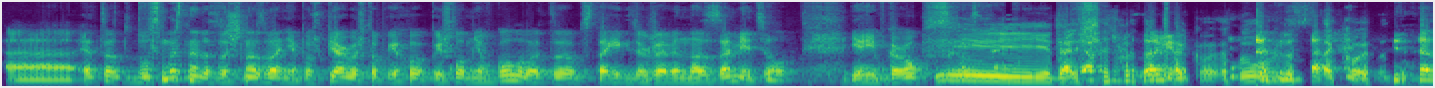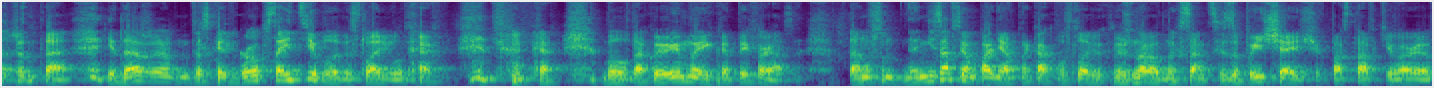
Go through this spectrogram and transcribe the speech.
А, это двусмысленное достаточно название, потому что первое, что пришло мне в голову, это старик Державин нас заметил. И в гроб... И дальше такой ужас такой. И даже, да, и даже, так сказать, в гроб сойти благословил, как, как был такой ремейк этой фразы. Потому что не совсем понятно, как в условиях международных санкций, запрещающих поставки в РФ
